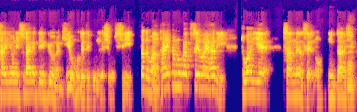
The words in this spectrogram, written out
採用につなげていくような企業も出てくるでしょうし、ただまうん。あ、大半の学生はやはり、とはいえ、3年生のインターンシップ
